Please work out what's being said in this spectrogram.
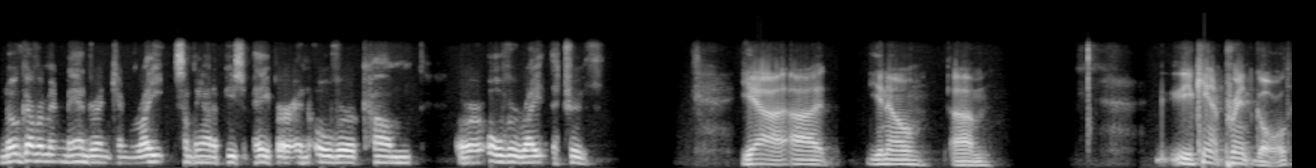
no government mandarin can write something on a piece of paper and overcome or overwrite the truth. Yeah, uh, you know, um, you can't print gold.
